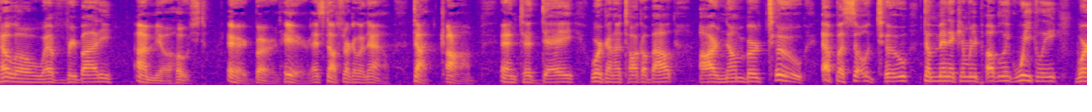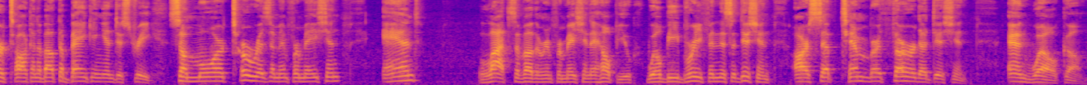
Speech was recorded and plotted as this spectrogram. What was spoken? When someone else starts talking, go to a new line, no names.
Hello, everybody. I'm your host, Eric Bird, here at StopStrugglingNow.com. And today we're going to talk about our number two, episode two, Dominican Republic Weekly. We're talking about the banking industry, some more tourism information, and lots of other information to help you. We'll be brief in this edition, our September 3rd edition. And welcome.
